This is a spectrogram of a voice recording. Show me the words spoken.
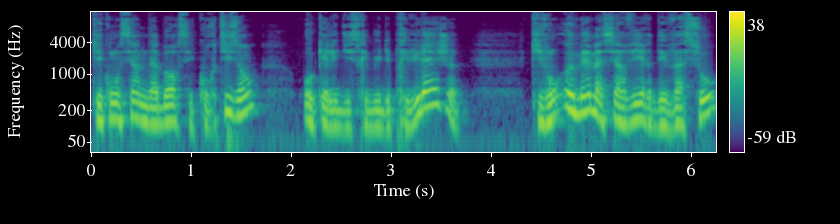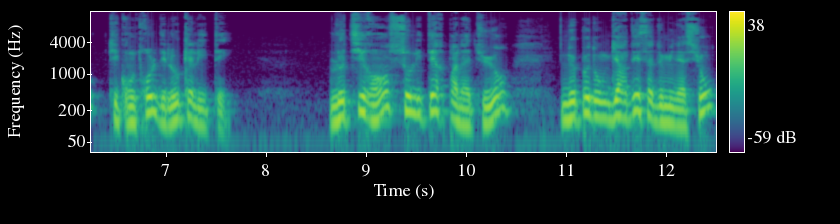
qui concerne d'abord ses courtisans, auxquels il distribue des privilèges, qui vont eux-mêmes asservir des vassaux qui contrôlent des localités. Le tyran, solitaire par nature, ne peut donc garder sa domination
